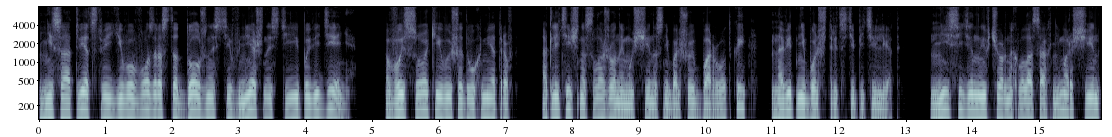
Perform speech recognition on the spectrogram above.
несоответствие его возраста, должности, внешности и поведения. Высокий, выше двух метров, атлетично сложенный мужчина с небольшой бородкой, на вид не больше 35 лет. Ни седины в черных волосах, ни морщин.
